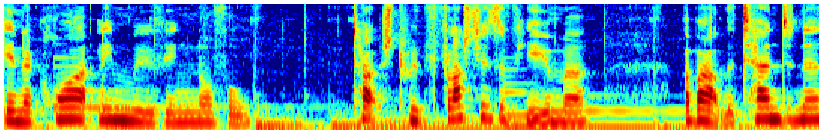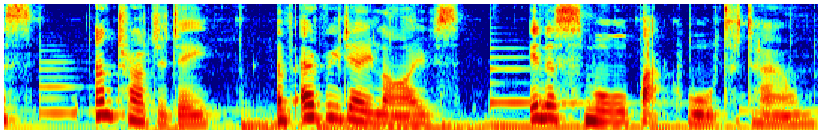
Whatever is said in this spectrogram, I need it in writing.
in a quietly moving novel, touched with flashes of humour about the tenderness and tragedy of everyday lives in a small backwater town.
